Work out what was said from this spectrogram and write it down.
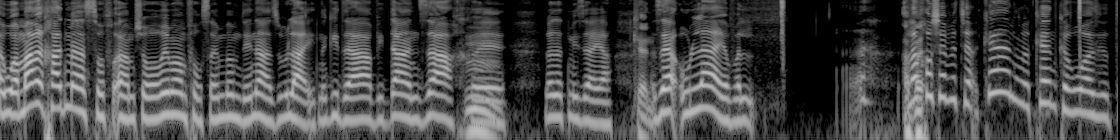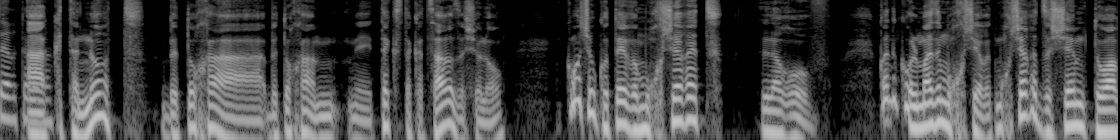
הוא אמר אחד מהמשוררים המפורסמים במדינה, אז אולי. נגיד, זה היה אבידן, זך, Mm. אה, לא יודעת מי זה היה. כן. זה אולי, אבל... אבל- לא חושבת ש... כן, אבל כן קראו אז יותר כנראה. הקטנות בתוך, ה... בתוך הטקסט הקצר הזה שלו, כמו שהוא כותב, המוכשרת לרוב. קודם כל, מה זה מוכשרת? מוכשרת זה שם תואר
